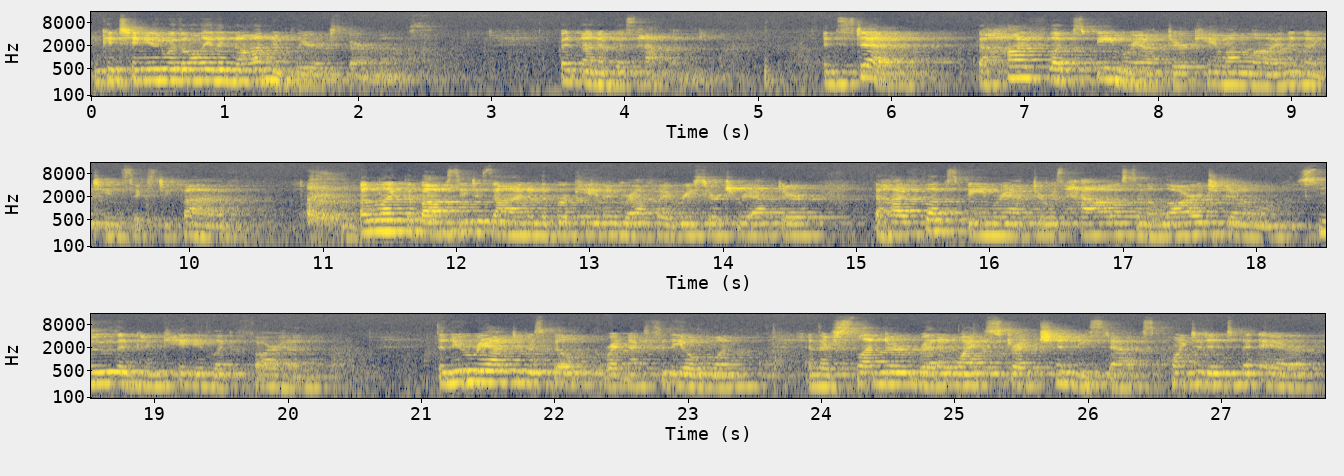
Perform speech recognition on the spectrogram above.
and continued with only the non-nuclear experiments. But none of this happened. Instead, the high-flux beam reactor came online in 1965. Unlike the boxy design of the Brookhaven Graphite Research Reactor, the high flux beam reactor was housed in a large dome, smooth and concave like a forehead. The new reactor was built right next to the old one, and their slender red and white striped chimney stacks pointed into the air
